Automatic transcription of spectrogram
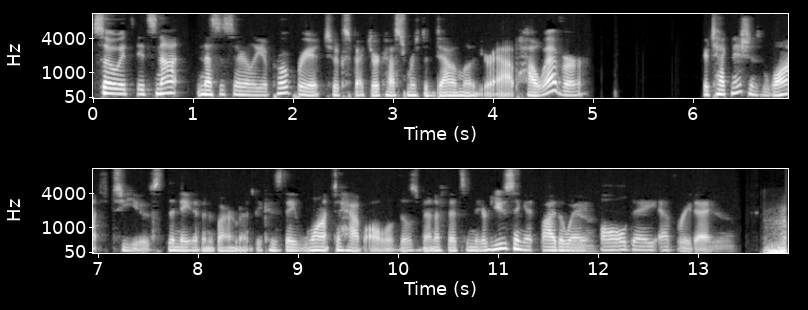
So it, it's not necessarily appropriate to expect your customers to download your app. However, your technicians want to use the native environment because they want to have all of those benefits and they're using it, by the way, Yeah. all day, every day. Yeah.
